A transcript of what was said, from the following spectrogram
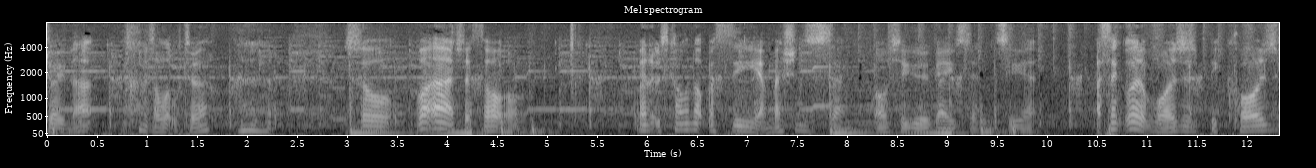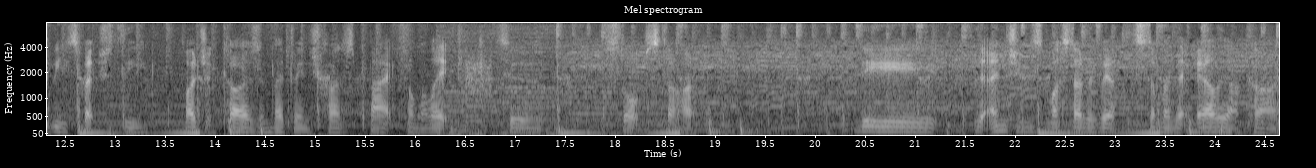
Enjoyed that. it was a little tour. so, what I actually thought of when it was coming up with the emissions thing, obviously you guys didn't see it. I think what it was is because we switched the budget cars and mid-range cars back from electric to stop-start, the the engines must have reverted some of the earlier cars,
